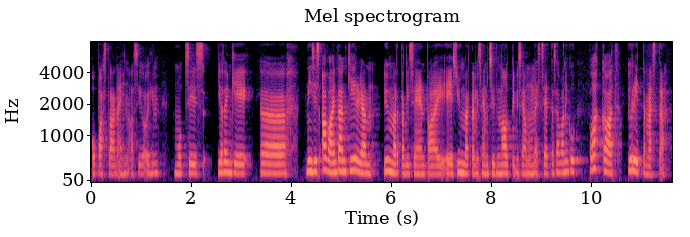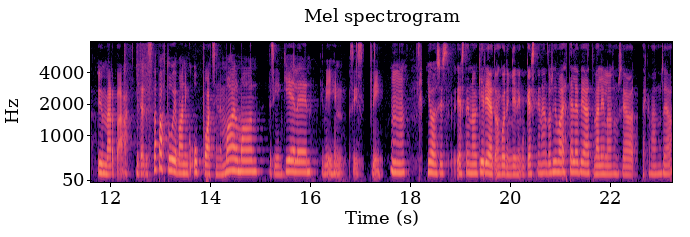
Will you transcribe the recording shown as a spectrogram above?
opastaa näihin asioihin. Mutta siis jotenkin, öö, niin siis avain tämän kirjan ymmärtämiseen, tai ei edes ymmärtämiseen, mutta siitä nauttimiseen on mun mielestä se, että sä vaan niin kuin lakkaat yrittämästä ymmärtää, mitä tässä tapahtuu, ja vaan niin kuin uppoat sinne maailmaan ja siihen kieleen ja niihin, siis niin. Mm. Joo, siis, ja sitten nuo kirjeet on kuitenkin niinku keskenään tosi vaihtelevia, että välillä on semmoisia ehkä vähän semmoisia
